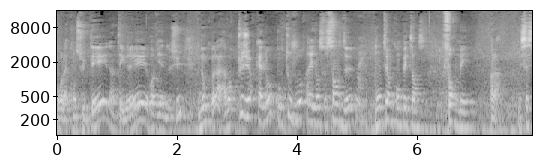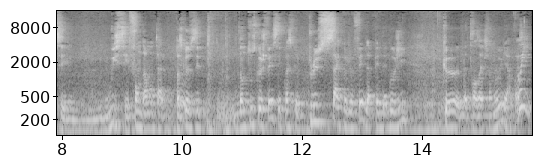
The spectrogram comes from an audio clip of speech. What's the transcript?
pour la consulter, l'intégrer, reviennent dessus. donc voilà, avoir plusieurs canaux pour toujours aller dans ce sens de monter en compétences, former. Voilà. Et ça, c'est oui, c'est fondamental. Parce que c'est dans tout ce que je fais, c'est presque plus ça que je fais de la pédagogie que de la transaction immobilière. Oui.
